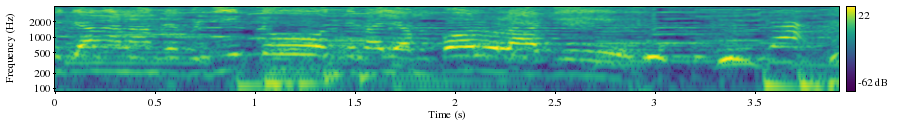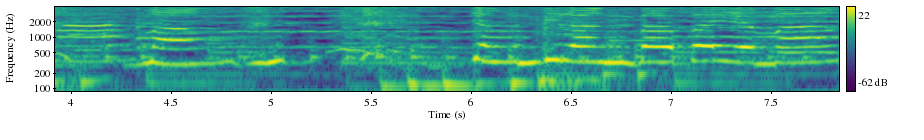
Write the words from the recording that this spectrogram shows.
Lu jangan sampai begitu, kayak empol lu lagi. Enggak, Mang. Jangan bilang baba ya, Mang.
